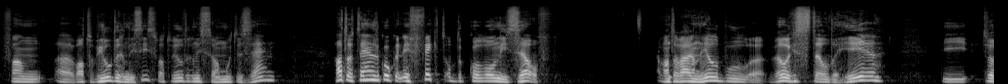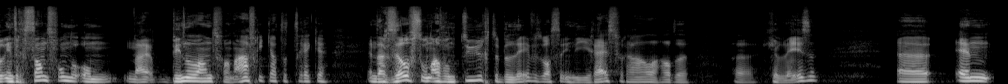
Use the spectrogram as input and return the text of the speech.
van uh, wat wildernis is, wat wildernis zou moeten zijn, had uiteindelijk ook een effect op de kolonie zelf. Want er waren een heleboel welgestelde heren die het wel interessant vonden om naar het binnenland van Afrika te trekken en daar zelf zo'n avontuur te beleven, zoals ze in die reisverhalen hadden uh, gelezen. Uh, en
